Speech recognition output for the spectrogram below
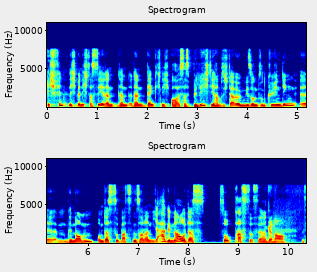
ich finde nicht, wenn ich das sehe, dann, dann, dann denke ich nicht, oh, ist das billig, die haben sich da irgendwie so, so ein Küchending äh, genommen, um das zu basteln, sondern ja, genau, das, so passt es, ja. Genau.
